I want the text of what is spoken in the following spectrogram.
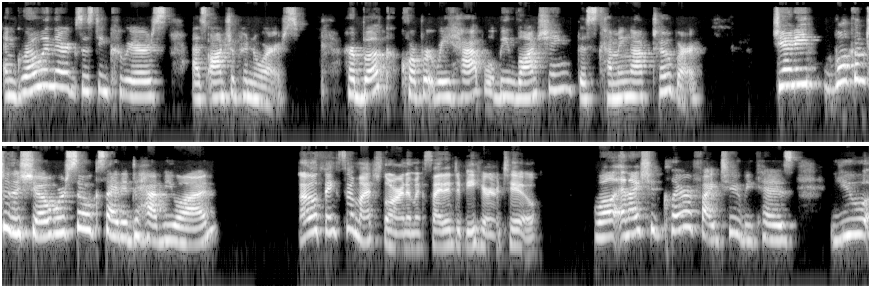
and grow in their existing careers as entrepreneurs. Her book, Corporate Rehab, will be launching this coming October. Jennie, welcome to the show. We're so excited to have you on. Oh, thanks so much, Lauren. I'm excited to be here too. Well, and I should clarify too, because you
